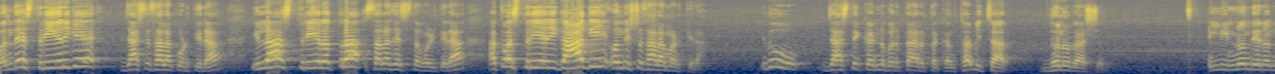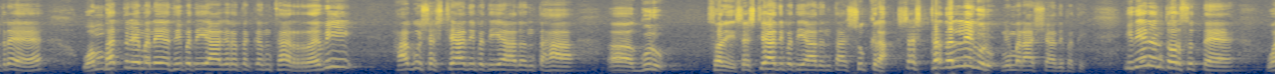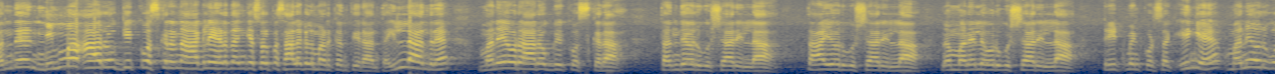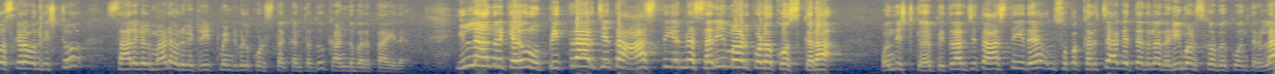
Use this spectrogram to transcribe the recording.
ಒಂದೇ ಸ್ತ್ರೀಯರಿಗೆ ಜಾಸ್ತಿ ಸಾಲ ಕೊಡ್ತೀರಾ? ಇಲ್ಲ ಸ್ತ್ರೀಯರ ಹತ್ರ ಸಾಲ ಜಾಸ್ತಿ ತಗೊಳ್ತೀರಾ? ಅಥವಾ ಸ್ತ್ರೀಯರಿಗಾಗಿ ಒಂದಿಷ್ಟು ಸಾಲ ಮಾಡ್ತೀರಾ? ಇದು ಜಾಸ್ತಿ ಕಂಡು ಬರ್ತಾ ಇರತಕ್ಕಂಥ ವಿಚಾರ ಧನುರಾಶಿಯರು ಇಲ್ಲಿ ಇನ್ನೊಂದೇನೆಂದರೆ, ಒಂಬತ್ತನೇ ಮನೆ ಅಧಿಪತಿಯಾಗಿರತಕ್ಕಂಥ ರವಿ ಹಾಗೂ ಷಷ್ಠ್ಯಾಧಿಪತಿಯಾದಂತಹ ಗುರು. ಸಾರಿ ಷಷ್ಠ್ಯಾಧಿಪತಿಯಾದಂಥ ಶುಕ್ರ. ಷಷ್ಠದಲ್ಲಿ ಗುರು, ನಿಮ್ಮ ರಾಶ್ಯಾಧಿಪತಿ ಇದೇನಂತ ತೋರಿಸುತ್ತೆ? ಒಂದೇ ನಿಮ್ಮ ಆರೋಗ್ಯಕ್ಕೋಸ್ಕರನ ಆಗಲೇ ಹೇಳ್ದಂಗೆ ಸ್ವಲ್ಪ ಸಾಲಗಳು ಮಾಡ್ಕೊಂತೀರಾ ಅಂತ. ಇಲ್ಲ ಅಂದರೆ ಮನೆಯವರ ಆರೋಗ್ಯಕ್ಕೋಸ್ಕರ, ತಂದೆಯವ್ರಿಗೆ ಹುಷಾರಿಲ್ಲ, ತಾಯಿಯವ್ರಿಗೆ ಹುಷಾರಿಲ್ಲ, ನಮ್ಮ ಮನೇಲಿ ಅವ್ರಿಗೆ ಹುಷಾರಿಲ್ಲ ಟ್ರೀಟ್ಮೆಂಟ್ ಕೊಡ್ಸಕ್ಕೆ ಹಿಂಗೆ ಮನೆಯವ್ರಿಗೋಸ್ಕರ ಒಂದಿಷ್ಟು ಸಾಲಗಳು ಮಾಡಿ ಅವರಿಗೆ ಟ್ರೀಟ್ಮೆಂಟ್ಗಳು ಕೊಡಿಸ್ತಕ್ಕಂಥದ್ದು ಕಂಡು ಬರ್ತಾ ಇದೆ. ಇಲ್ಲ ಅಂದರೆ ಕೆಲವರು ಪಿತ್ರಾರ್ಜಿತ ಆಸ್ತಿಯನ್ನು ಸರಿ ಮಾಡ್ಕೊಳ್ಳೋಕ್ಕೋಸ್ಕರ ಒಂದಿಷ್ಟು ಪಿತ್ರಾರ್ಜಿತ ಆಸ್ತಿ ಇದೆ, ಒಂದು ಸ್ವಲ್ಪ ಖರ್ಚಾಗುತ್ತೆ, ಅದನ್ನು ರೆಡಿ ಮಾಡಿಸ್ಕೋಬೇಕು ಅಂತಿರಲ್ಲ,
